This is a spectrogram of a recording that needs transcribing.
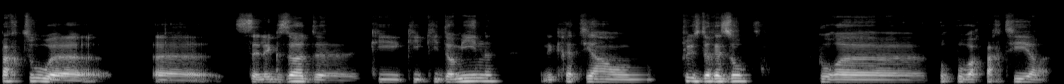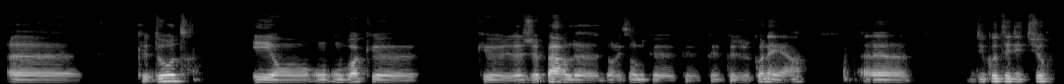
partout euh, c'est l'exode qui, qui, domine. Les chrétiens ont plus de réseaux pour, pour pouvoir partir que d'autres. Et on, voit que, je parle dans les zones que, je connais. Hein. du côté des Turcs,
